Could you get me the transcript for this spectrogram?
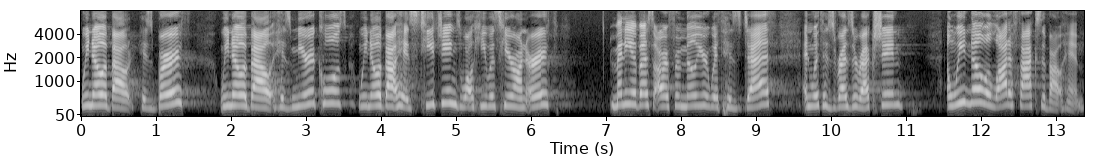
We know about his birth, we know about his miracles, we know about his teachings while he was here on earth. Many of us are familiar with his death and with his resurrection, and we know a lot of facts about him.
